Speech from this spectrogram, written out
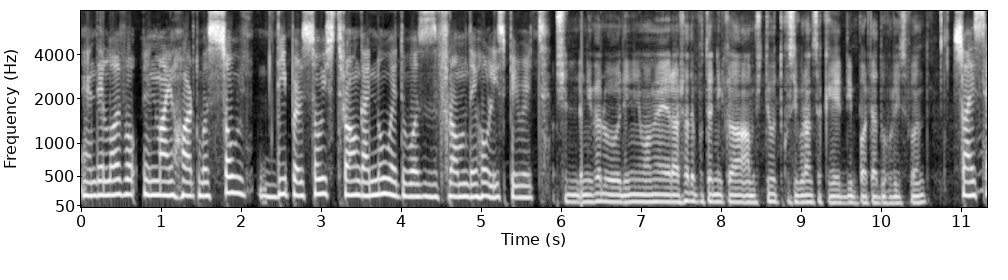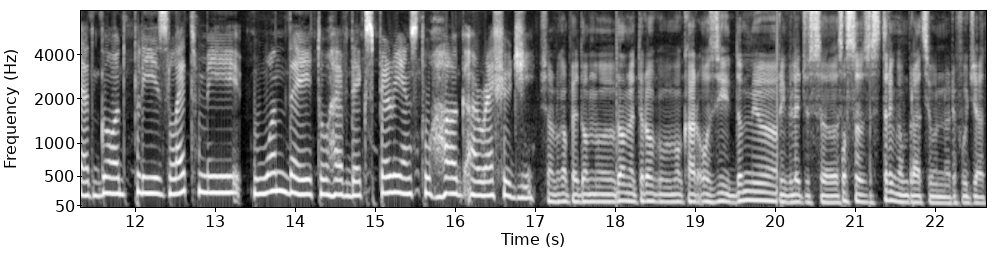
And the love of- in my heart was so deeper, so strong. I knew it was from the Holy Spirit. Și nivelul din inima mea era așa de puternic că am știut cu siguranță că e din partea Duhului Sfânt. So I said, God, please let me one day to have the experience to hug a refugee. Și am rugat pe Domnul, Doamne, te rog, măcar o zi, dă-mi uh, privilegiu să pot să strâng în brațe un refugiat.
